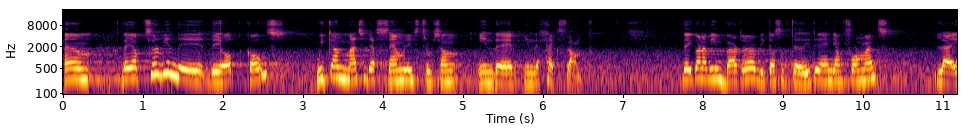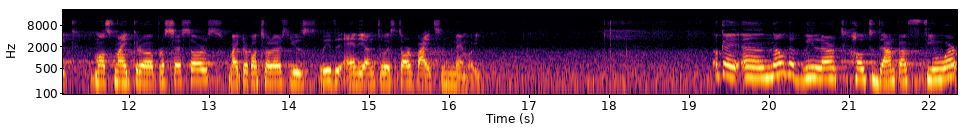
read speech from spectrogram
Um, by observing the, the opcodes, we can match the assembly instruction in the, in the hex dump. They're gonna be better because of the little endian format. Like most microprocessors, microcontrollers use little endian to store bytes in memory. Okay, uh, now that we learned how to dump a firmware,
